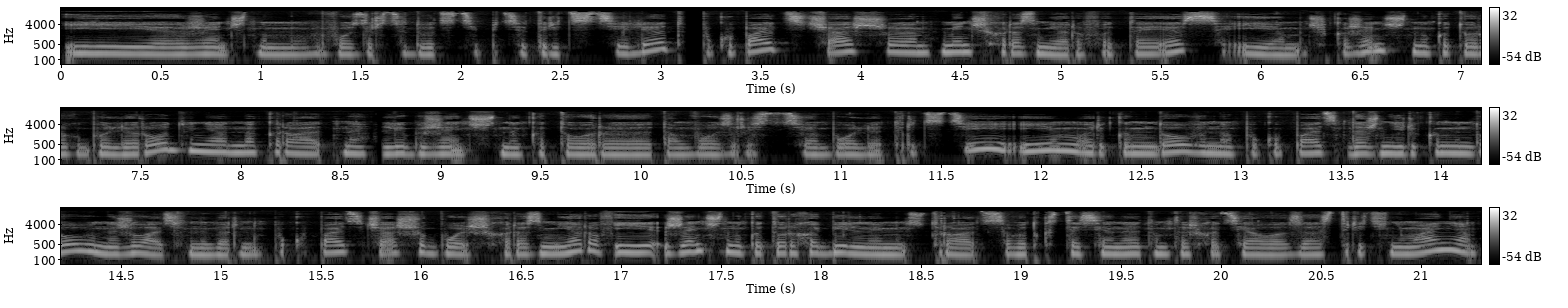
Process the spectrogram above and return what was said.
и женщинам в возрасте 25-30 лет покупать чаши меньших размеров. Это S и M. Женщины, у которых были роды неоднократные, либо женщины, которые там возрасте более 30, им рекомендовано покупать, даже не рекомендовано, желательно, наверное, покупать чаши больших размеров. И женщин, у которых обильная менструация, вот, кстати, на этом тоже хотела заострить внимание.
